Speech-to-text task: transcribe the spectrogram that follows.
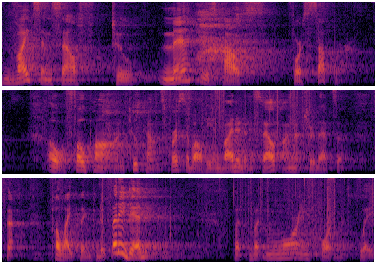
invites himself to Matthew's house for supper. Oh, faux pas on two counts. First of all, he invited himself. I'm not sure that's a polite thing to do, but he did. But, but more importantly,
